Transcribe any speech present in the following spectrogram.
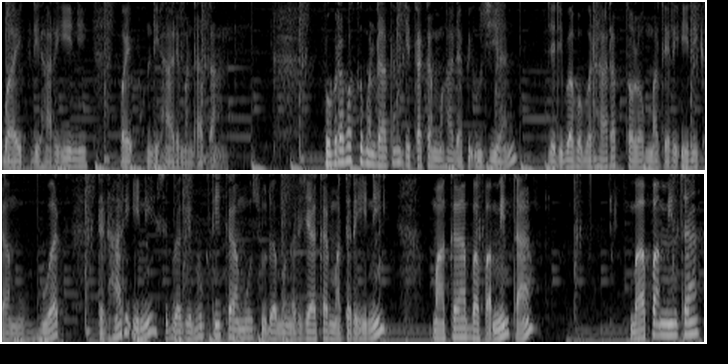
baik di hari ini, baik pun di hari mendatang. Beberapa waktu mendatang kita akan menghadapi ujian, jadi Bapak berharap tolong materi ini kamu buat dan hari ini sebagai bukti kamu sudah mengerjakan materi ini, maka Bapak minta Bapak minta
